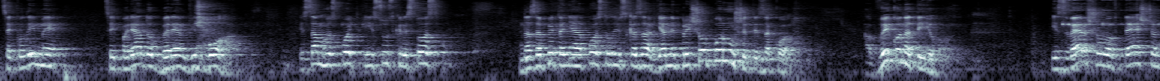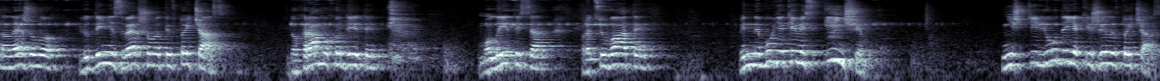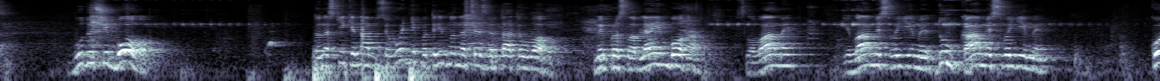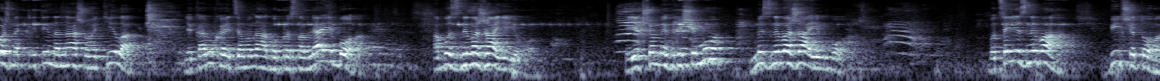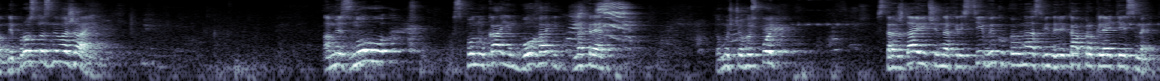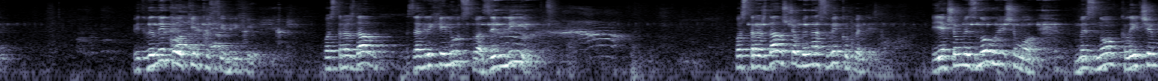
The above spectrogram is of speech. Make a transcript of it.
це коли ми цей порядок беремо від Бога. І сам Господь Ісус Христос на запитання апостолів сказав: Я не прийшов порушити закон, а виконати його. І звершував те, що належало людині звершувати в той час. До храму ходити, молитися, працювати. Він не був якимось іншим, ніж ті люди, які жили в той час. Будучи Богом, то наскільки нам сьогодні потрібно на це звертати увагу? Ми прославляємо Бога словами, ділами своїми, думками своїми. Кожна клітина нашого тіла, яка рухається, вона або прославляє Бога, або зневажає Його. І якщо ми грішимо, ми зневажаємо Бога. Бо це є зневага. Більше того, не просто зневажаємо, а ми знову спонукаємо Бога на хрест. Тому що Господь, страждаючи на хресті, викупив нас від гріха прокляття і смерті. Від великої кількості гріхів. Постраждав за гріхи людства, землі. Постраждав, щоб нас викупити. І якщо ми знову грішимо, ми знов кличемо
